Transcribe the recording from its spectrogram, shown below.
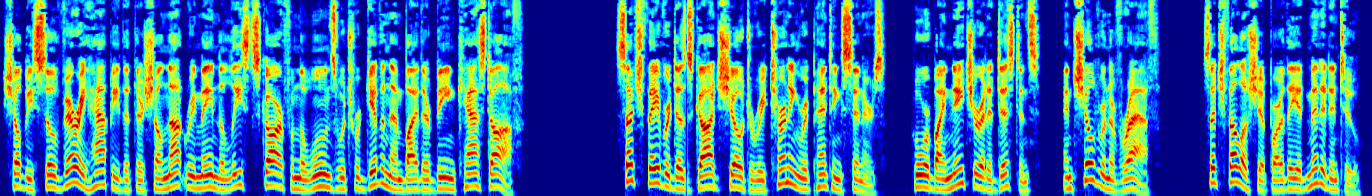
shall be so very happy that there shall not remain the least scar from the wounds which were given them by their being cast off. Such favor does God show to returning repenting sinners, who were by nature at a distance, and children of wrath. Such fellowship are they admitted into,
